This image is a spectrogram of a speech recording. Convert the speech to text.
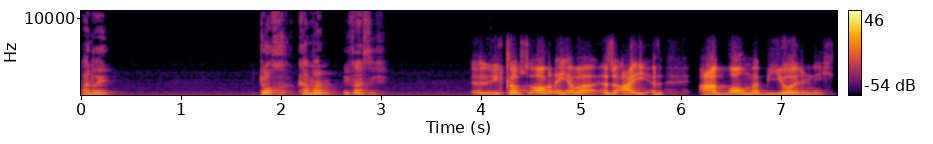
André? Doch, kann man? Ich weiß nicht. Äh, ich glaube es auch nicht, aber also A, also A brauchen wir Biol nicht.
